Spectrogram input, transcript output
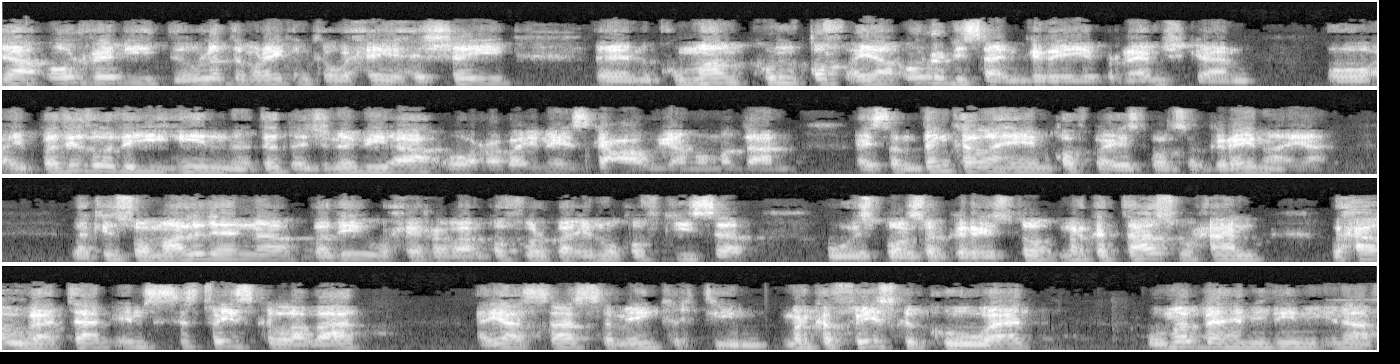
Ja already dowladda maraykanka waxay heshay kumaan kun qof ayaa already sign gareeyay barnaamijkan oo ay badidooda yihiin dad ajnabi ah oo raba inay iska caawiyaan ummaddan aysan dan ka lahayn qofka ay sponsor garaynayaan laakiin soomaalideenna badi waxay rabaan qof walba inuu qofkiisa uu sponsor garaysto marka taas waxaan waxaa ogaataan in faceka labaad ayaa saas samayn kartiin marka faceka koowaad uma baahnidin inaad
